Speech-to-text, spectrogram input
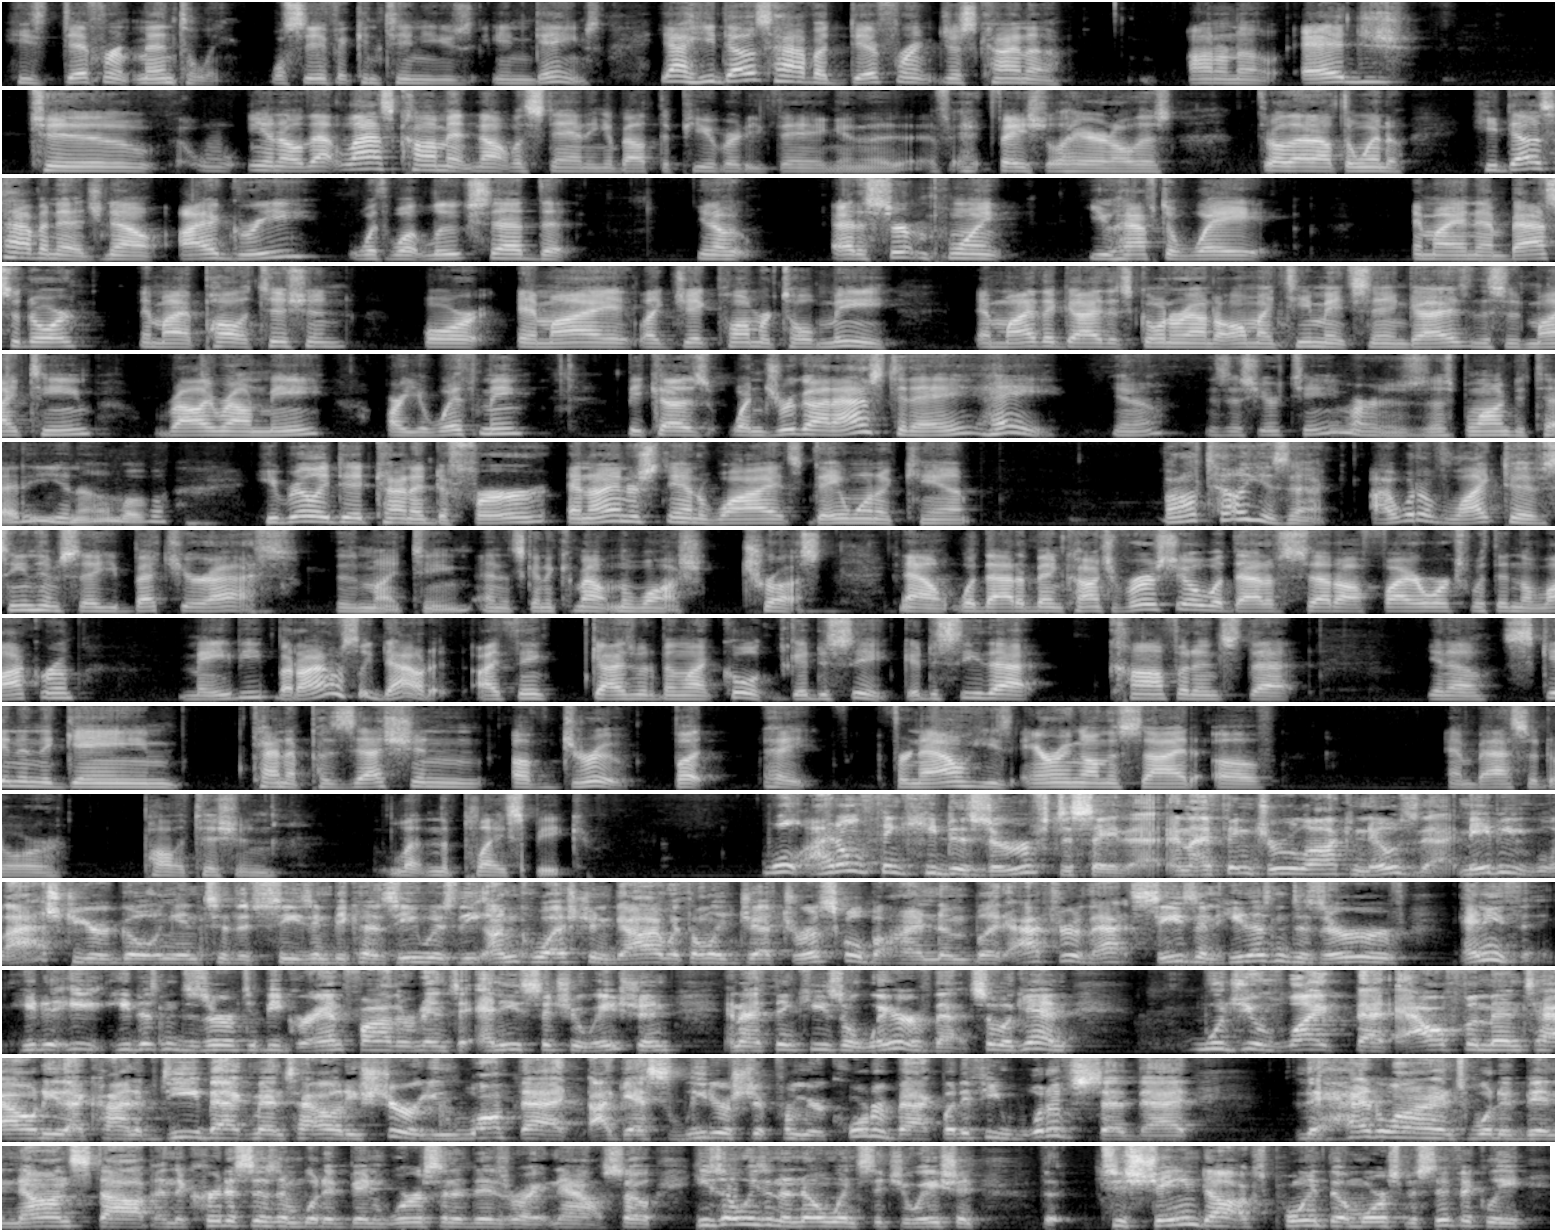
he's different mentally. We'll see if it continues in games. Yeah, he does have a different, just kind of, I don't know, edge to you know that last comment notwithstanding about the puberty thing and the facial hair and all this throw that out the window. He does have an edge. Now i agree with what luke said that you know at a certain point you have to weigh am i an ambassador? Am i a politician? Or am i like jake plummer told me am i the guy that's going around to all my teammates saying guys this is my team. Rally around me. Are you with me? Because when drew got asked today hey you know, is this your team or does this belong to Teddy? You know, blah, blah. he really did kind of defer. And I understand why it's day one of camp. But I'll tell you, Zach, I would have liked to have seen him say, You bet your ass is my team and it's going to come out in the wash. Trust. Now, would that have been controversial? Would that have set off fireworks within the locker room? Maybe, but I honestly doubt it. I think guys would have been like, Cool, good to see. Good to see that confidence, that, you know, skin in the game kind of possession of Drew. But hey, for now, he's erring on the side of ambassador, politician, letting the play speak. Well, I don't think he deserves to say that. And I think Drew Lock knows that. Maybe last year going into the season because he was the unquestioned guy with only Jeff Driskel behind him. But after that season, he doesn't deserve anything. He, he, he doesn't deserve to be grandfathered into any situation. And I think he's aware of that. So again, would you have liked that alpha mentality, that kind of D bag mentality? Sure, you want that, I guess, leadership from your quarterback. But if he would have said that, the headlines would have been nonstop and the criticism would have been worse than it is right now. So he's always in a no win situation. The, to Shane Dog's point, though, more specifically,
